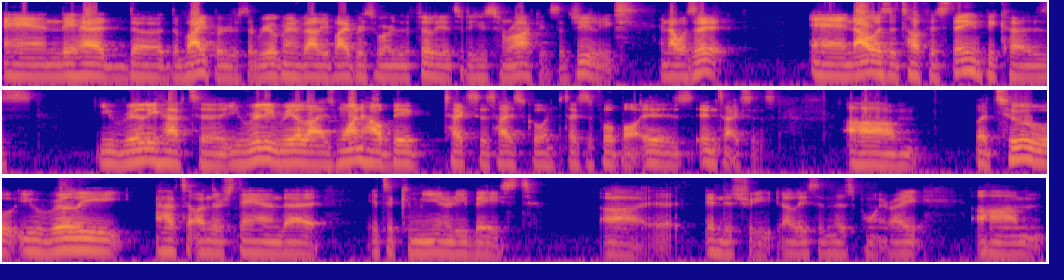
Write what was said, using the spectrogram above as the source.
and they had the the Vipers, the Rio Grande Valley Vipers, who are the affiliate to the Houston Rockets, the G League, and that was it. And that was the toughest thing because you really have to you really realize one how big Texas high school and Texas football is in Texas, um, but two you really have to understand that it's a community based uh, industry at least in this point, right? Um,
